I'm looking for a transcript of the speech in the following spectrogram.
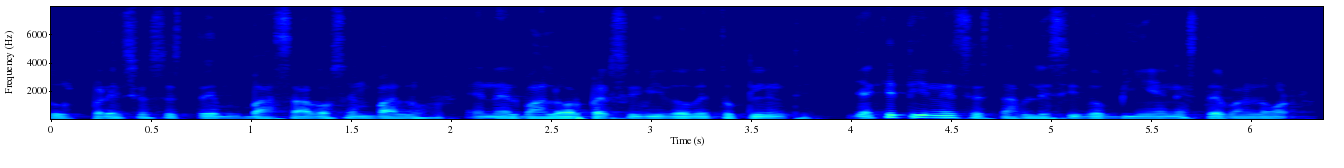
tus precios estén basados en valor, en el valor percibido de tu cliente. Ya que tienes establecido bien este valor,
